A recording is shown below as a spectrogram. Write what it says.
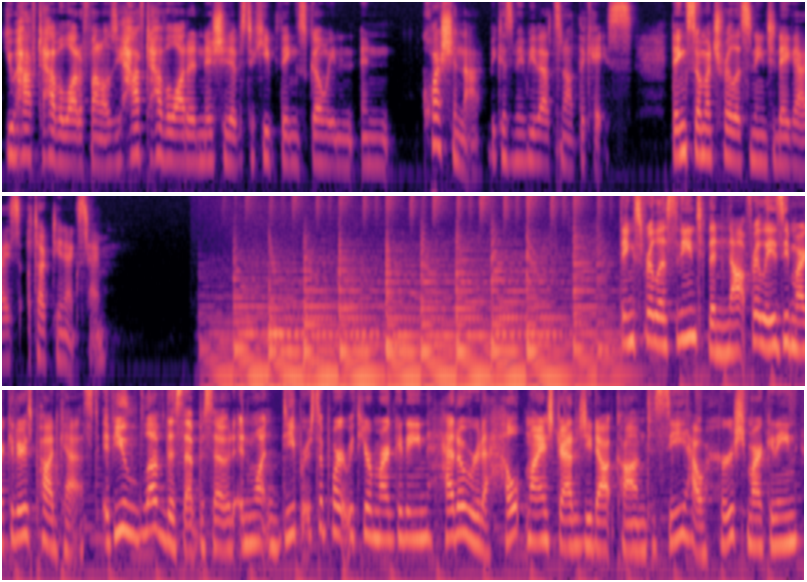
you have to have a lot of funnels, you have to have a lot of initiatives to keep things going and, and question that because maybe that's not the case. Thanks so much for listening today, guys. I'll talk to you next time. Thanks for listening to the Not for Lazy Marketers podcast. If you love this episode and want deeper support with your marketing, head over to helpmystrategy.com to see how Hirsch Marketing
